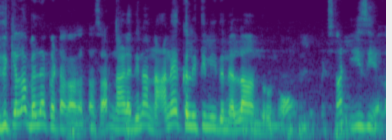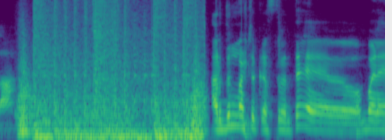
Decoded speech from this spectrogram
ಇದಕ್ಕೆಲ್ಲ ಬೆಲೆ ಕಟ್ಟೋಕ್ಕಾಗತ್ತಾ ಸರ್ ನಾಳೆ ದಿನ ನಾನೇ ಕಲಿತೀನಿ ಇದನ್ನೆಲ್ಲ ಅಂದ್ರೂ ಇಟ್ಸ್ ನಾಟ್ ಈಸಿ ಅಲ್ಲ? ಅರ್ಜುನ್ ಮಾಸ್ಟರ್ ಕರ್ಸ್ರಂತೆ ಹೊಂಬಳೆ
